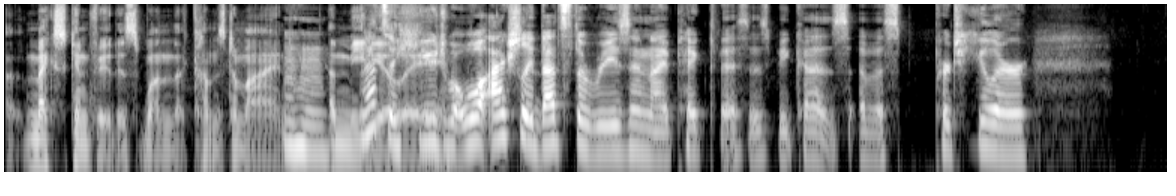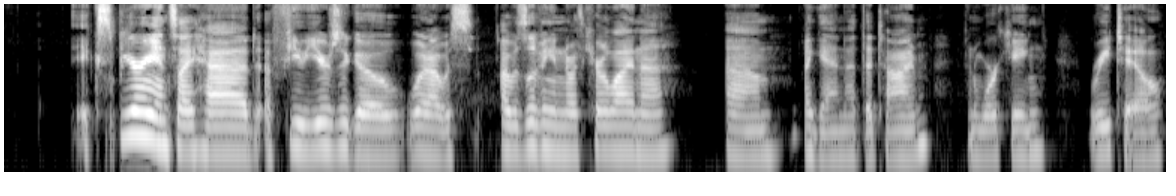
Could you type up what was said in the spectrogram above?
Uh, Mexican food is one that comes to mind immediately. Mm-hmm. That's a huge one. Well, actually, that's the reason I picked this is because of a particular experience I had a few years ago when I was I was living in North Carolina um, again at the time and working retail.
